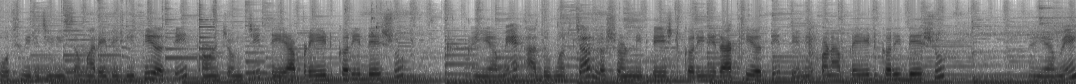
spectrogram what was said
કોથમીર ઝીણી સમારેલી લીધી હતી, ત્રણ ચમચી તે આપણે એડ કરી દઈશું અહીંયા મેં આદુ મરચાં, લસણની પેસ્ટ કરીને રાખી હતી, તેને પણ આપણે એડ કરી દઈશું અહીંયા મેં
